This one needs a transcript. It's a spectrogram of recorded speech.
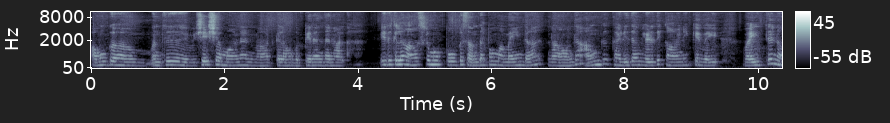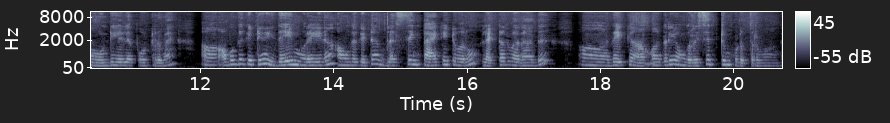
அவங்க வந்து விசேஷமான நாட்கள் அவங்க பிறந்த நாள். இதுக்கெல்லாம் ஆசிரமம் போக சந்தர்ப்பம் அமைந்தால் நான் வந்து அங்கு கடிதம் எழுதி காணிக்கை வை வைத்து நான் உண்டியல்ல போட்டுருவேன். அவங்கக்கிட்டேயும் இதே முறை தான் அவங்கக்கிட்ட பிளஸ்ஸிங் பேக்கெட் வரும் லெட்டர் வராது. அதே மாதிரி அவங்க ரிசிப்டும் கொடுத்துருவாங்க.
